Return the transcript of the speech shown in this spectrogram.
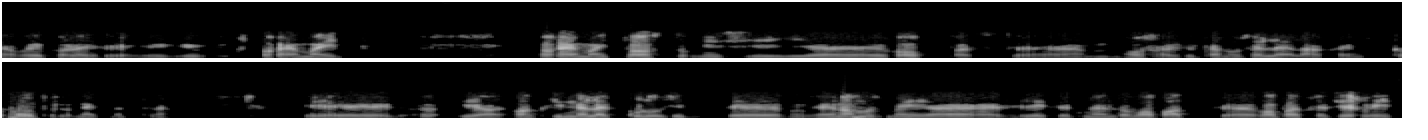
ja võib-olla üks paremaid, paremaid taastumisi Euroopas, osaliselt tänu sellele, aga ilmselt ka muudele meetmetele ja, aga sinna läks kulusid enamus meie sellised nii-öelda vabad, vabad reservid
